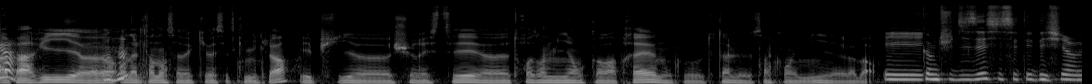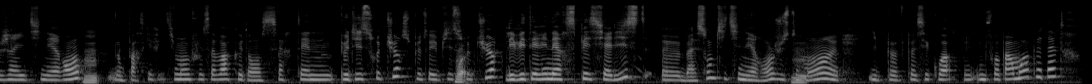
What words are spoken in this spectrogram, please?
à Paris euh, mhm. en alternance avec cette clinique-là. Et puis je suis resté trois ans et demi encore après, donc au total cinq ans et demi là-bas. Et comme tu disais, si c'était des chirurgiens itinérants, mm. donc parce qu'effectivement il faut savoir que dans certaines petites structures, c'est plutôt les petites structures, les vétérinaires spécialistes euh, bah, sont itinérants, justement. Mm. Euh, ils peuvent passer quoi? Une fois par mois, peut-être?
